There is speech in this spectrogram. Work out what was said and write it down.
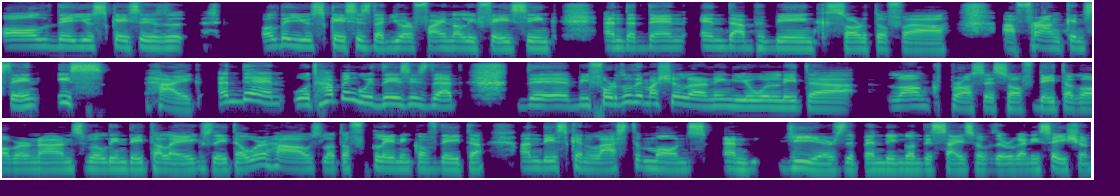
all the use cases all the use cases that you are finally facing and that then end up being sort of a, a frankenstein is high. And then what happened with this is that the before do the machine learning you will need a, long process of data governance, building data lakes, data warehouse, lot of cleaning of data, and this can last months and years depending on the size of the organization.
